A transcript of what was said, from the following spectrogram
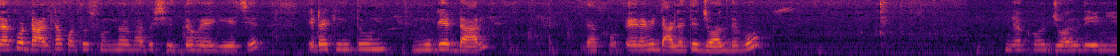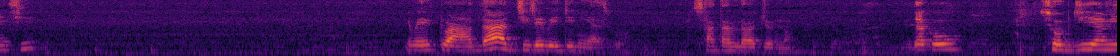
দেখো, ডালটা কত সুন্দরভাবে সিদ্ধ হয়ে গিয়েছে। এটা কিন্তু মুগের ডাল। দেখো, এর আমি ডালেতে জল দেব। দেখো, জল দিয়ে নিয়েছি। এবার একটু আদা আর জিরে বেটে নিয়ে আসব সাঁতাল দেওয়ার জন্য। দেখো, সবজি আমি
